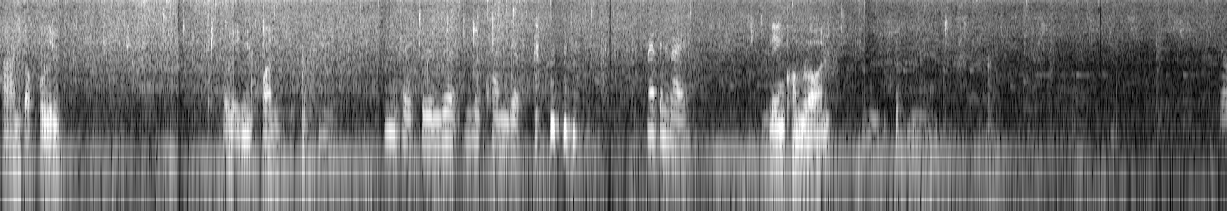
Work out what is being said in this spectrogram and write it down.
ผ่านกับฟืน ก็เลยมีควันไม่ใส่ฟืนด้วยมีควันเยอะ ไม่เป็นไรเร่งความร้อน เดี๋ยว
